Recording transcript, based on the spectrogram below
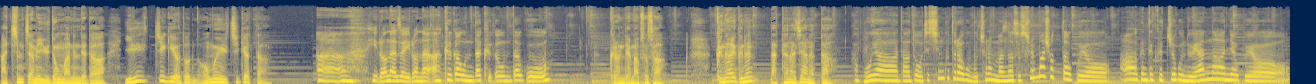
아침잠이 유독 많은 데다 일찍이어도 너무 일찍이었다. 아 일어나자 일어나. 아, 그가 온다 그가 온다고. 그런데 맙소사 그날 그는 나타나지 않았다. 아 뭐야 나도 어제 친구들하고 모처럼 만나서 술 마셨다고요. 아 근데 그쪽은 왜 안 나왔냐고요.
